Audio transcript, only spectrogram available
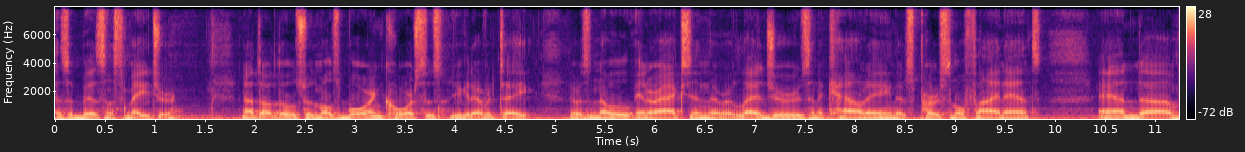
as a business major. And I thought those were the most boring courses you could ever take. There was no interaction. There were ledgers and accounting. There's personal finance. And um,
